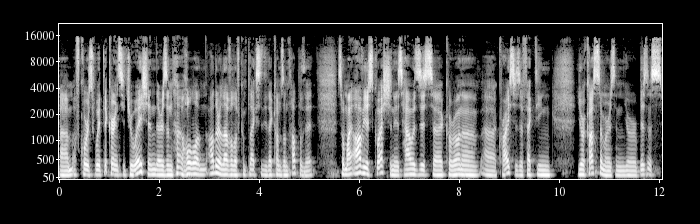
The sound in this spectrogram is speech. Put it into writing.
um, of course, with the current situation, there's a whole other level of complexity that comes on top of it. So my obvious question is, how is this uh, Corona uh, crisis affecting your customers and your business?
